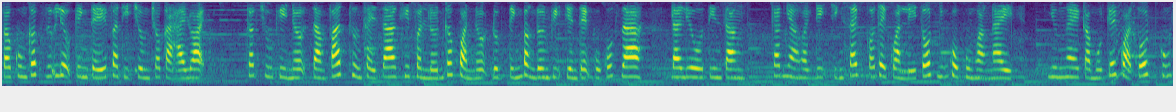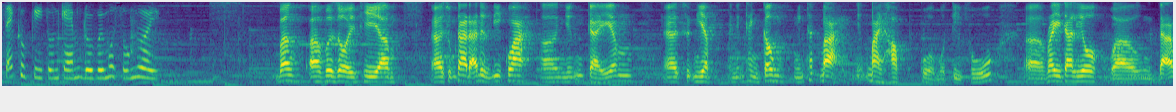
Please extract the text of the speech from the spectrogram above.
và cung cấp dữ liệu kinh tế và thị trường cho cả hai loại. Các chu kỳ nợ giảm phát thường xảy ra khi phần lớn các khoản nợ được tính bằng đơn vị tiền tệ của quốc gia. Dalio tin rằng các nhà hoạch định chính sách có thể quản lý tốt những cuộc khủng hoảng này, nhưng ngay cả một kết quả tốt cũng sẽ cực kỳ tốn kém đối với một số người. Vâng, à, vừa rồi thì à, à chúng ta đã được đi qua à, những cái à, sự nghiệp, những thành công, những thất bại, những bài học của một tỷ phú uh, Ray Dalio và đã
